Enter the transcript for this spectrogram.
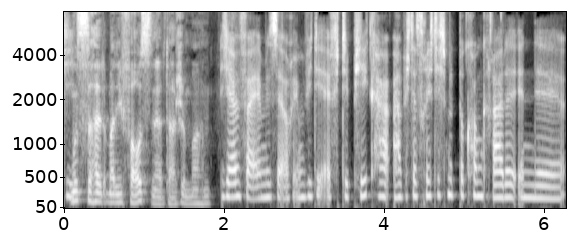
die, musst du halt mal die Faust in der Tasche machen. Ja, und vor allem ist ja auch irgendwie die FDP, habe ich das richtig mitbekommen, gerade in der,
